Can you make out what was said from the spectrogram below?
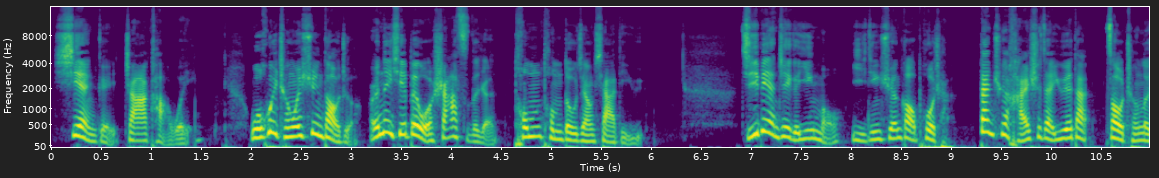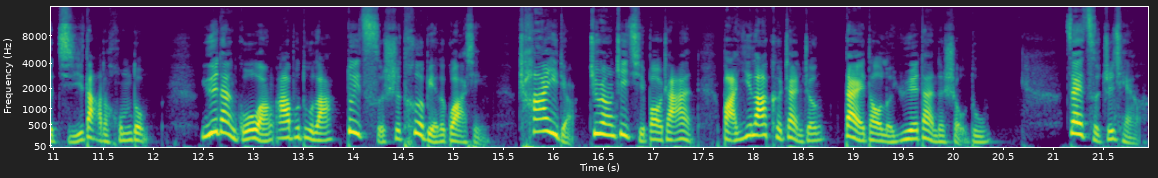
献给扎卡维。”我会成为殉道者，而那些被我杀死的人，通通都将下地狱。即便这个阴谋已经宣告破产，但却还是在约旦造成了极大的轰动。约旦国王阿卜杜拉对此事特别的挂心，差一点就让这起爆炸案把伊拉克战争带到了约旦的首都。在此之前啊，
